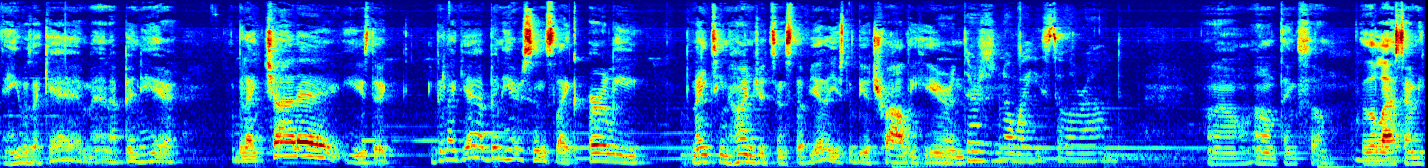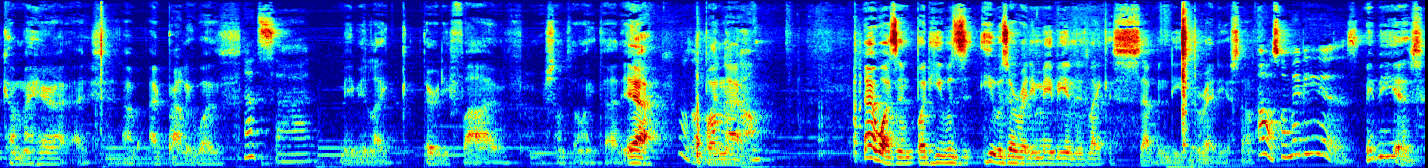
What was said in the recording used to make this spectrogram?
and he was like, "Yeah, man, I've been here." I'd be like, "Charlie," he used to. He'd be like, "Yeah, I've been here since like early 1900s and stuff." Yeah, there used to be a trolley here, and There's no way he's still around. no, I don't think so. 'Cause The mm-hmm. last time he cut my hair, I, I, I probably was That's sad. maybe like 35 or something like that. Yeah, That was a but not. ago. That wasn't, but he was he was already maybe in his like his 70s already or something. Oh, so maybe he is. Maybe he is.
